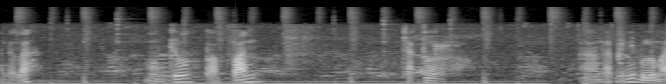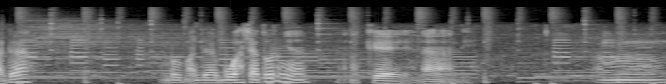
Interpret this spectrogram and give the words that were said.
adalah muncul papan catur. Nah tapi ini belum ada belum ada buah caturnya. Oke nah di, um,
